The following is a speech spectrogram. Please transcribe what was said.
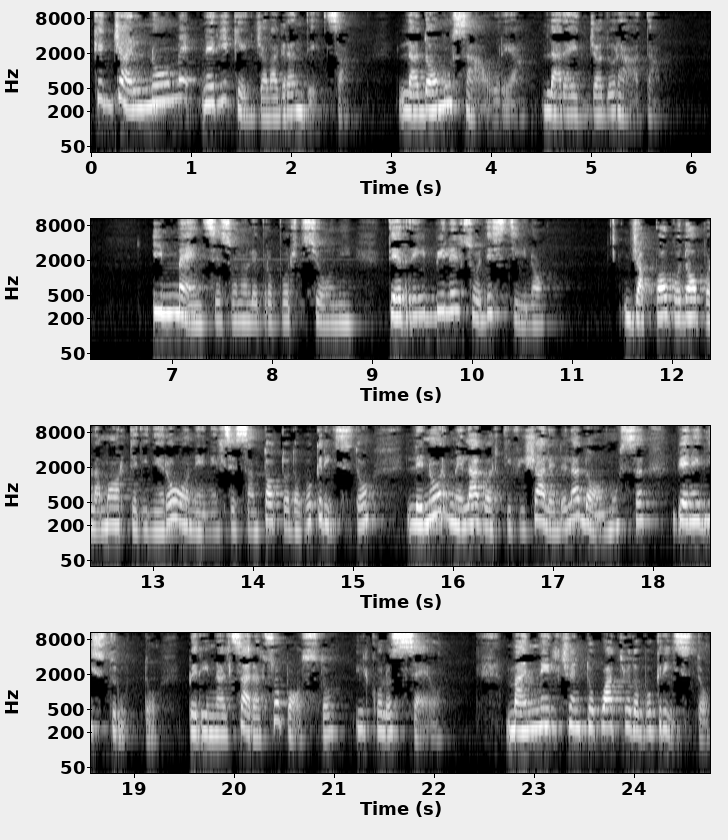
che già il nome ne riecheggia la grandezza. La Domus Aurea, la reggia dorata. Immense sono le proporzioni, terribile il suo destino. Già poco dopo la morte di Nerone, nel 68 d.C., l'enorme lago artificiale della Domus viene distrutto per innalzare al suo posto il Colosseo. Ma è nel 104 d.C.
